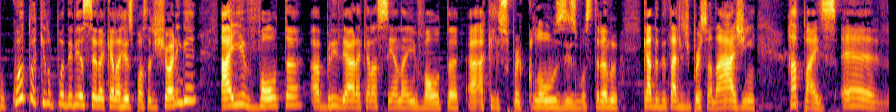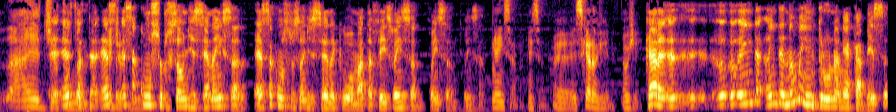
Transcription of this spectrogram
o, quanto aquilo poderia ser aquela resposta de Shoringan, aí volta a brilhar aquela cena e volta a, aqueles super closes mostrando cada detalhe de personagem, Rapaz, é. Ah, é de essa, essa, essa construção de cena é insana. Essa construção de cena que o Omata fez foi insano. Foi insano, foi insano. É insano, é insano. É, esse cara é um gênio. É um gênio. Cara, eu, eu ainda, ainda não entrou na minha cabeça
